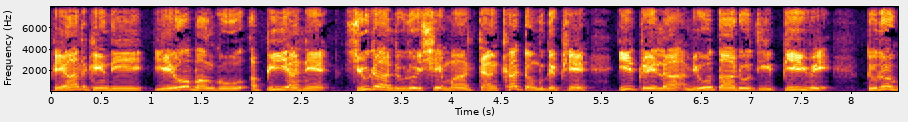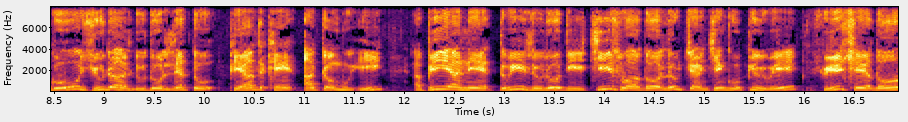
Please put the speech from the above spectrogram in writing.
ဘုရားသခင်သည်ယေဟောဗံကိုအပိယနှင့်ယုဒလူတို့ရှေ့မှဒဏ်ခတ်တော်မူသည်ဖြင့်ဣဒေလအမျိုးသားတို့သည်ပြေး၍သူတို့ကိုယုဒလူတို့လက်သို့ဘုရားသခင်အပ်တော်မူ၏ အဘိယနှင့်သူ၏လူတို့သည် ကြီးစွာသောလှုပ်ကြံခြင်းကို ပြု၍ရွေးချယ်သော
